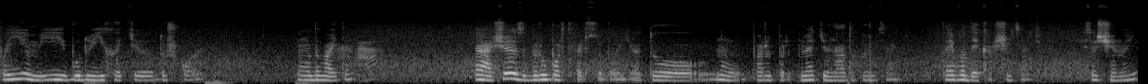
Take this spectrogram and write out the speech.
поїм і буду їхати е, до школи. Ну, давайте. А, ще я заберу портфель з собою, а то, ну, пару предметів треба хоч взяти. Та й води краще взяти. І сочиної.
